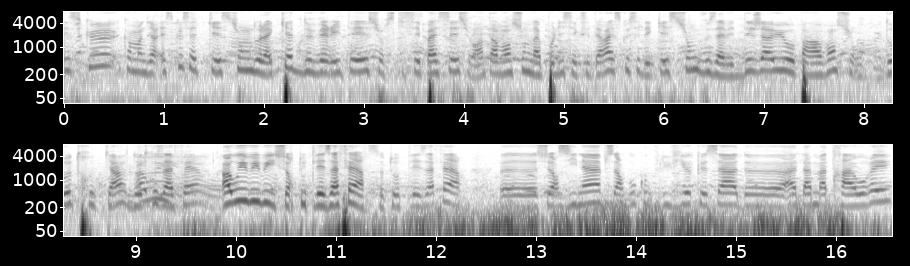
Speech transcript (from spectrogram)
est-ce que, comment dire, est-ce que cette question de la quête de vérité sur ce qui s'est passé, sur l'intervention de la police, etc., est-ce que c'est des questions que vous avez déjà eues auparavant sur d'autres cas, d'autres oui. affaires Ah oui, oui, oui, sur toutes les affaires, sur toutes les affaires. Euh, sur Zineb, sur beaucoup plus vieux que ça, de Adama Traoré.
